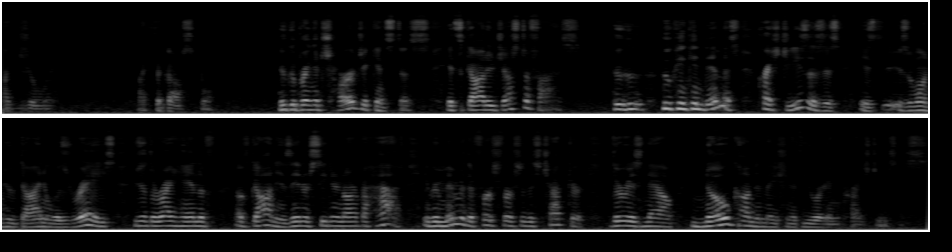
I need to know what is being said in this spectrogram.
like joy, like the gospel. Who could bring a charge against us? It's God who justifies. Who, who, who can condemn us? Christ Jesus is, is, is the one who died and was raised, who's at the right hand of, of God and is interceding on our behalf. And remember the first verse of this chapter there is now no condemnation if you are in Christ Jesus.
